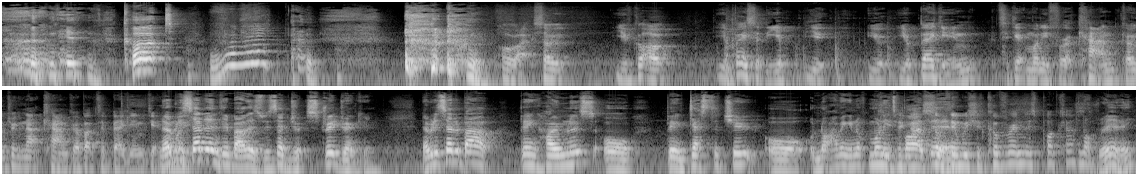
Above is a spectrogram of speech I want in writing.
Cut. All right. So you've got a, you're basically you you you're, you're begging to get money for a can. Go and drink that can. Go back to begging. Get Nobody said anything about this. We said dr- street drinking. Nobody said about being homeless or being destitute or, not having enough Do money you to think buy a that's beer. something we should cover in this podcast? Not really.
